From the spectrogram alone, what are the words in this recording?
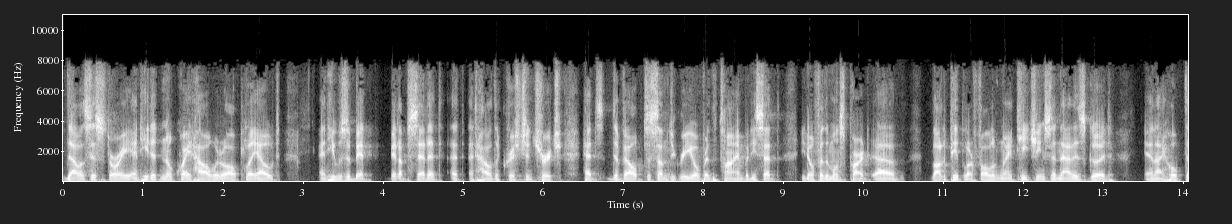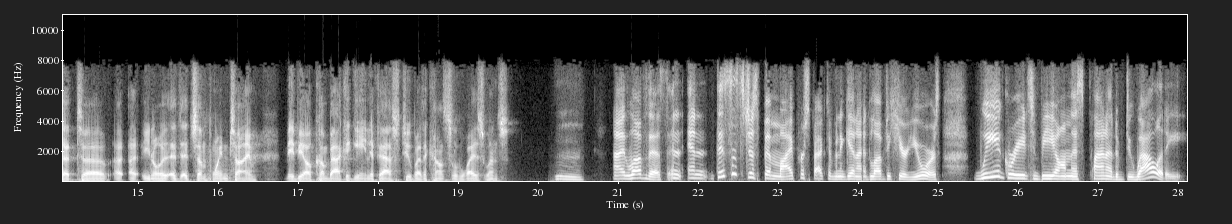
that was his story. And he didn't know quite how it would all play out. And he was a bit bit upset at, at, at, how the Christian church had developed to some degree over the time. But he said, you know, for the most part, uh, a lot of people are following my teachings, and that is good. And I hope that uh, uh, you know at, at, some point in time, maybe I'll come back again if asked to by the Council of Wise Ones. Mm. I love this. And and this has just been my perspective and again I'd love to hear yours. We agreed to be on this planet of duality,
